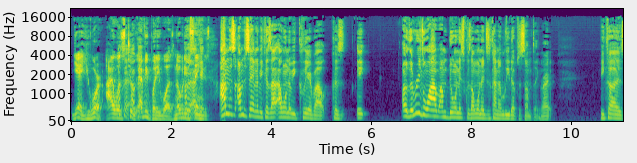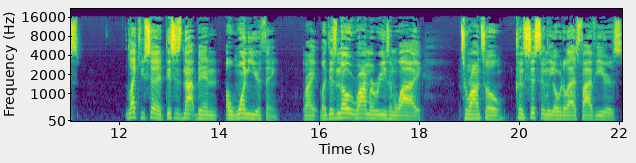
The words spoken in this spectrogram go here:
Yeah, you were. I was Okay, too. okay. Everybody was. Nobody was saying okay. was. I'm just I'm just saying it because I, I want to be clear about because it. Oh, the reason why I'm doing this because I want to just kind of lead up to something, right? Because, like you said, this has not been a one year thing, right? Like, there's no rhyme or reason why Toronto consistently over the last five years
